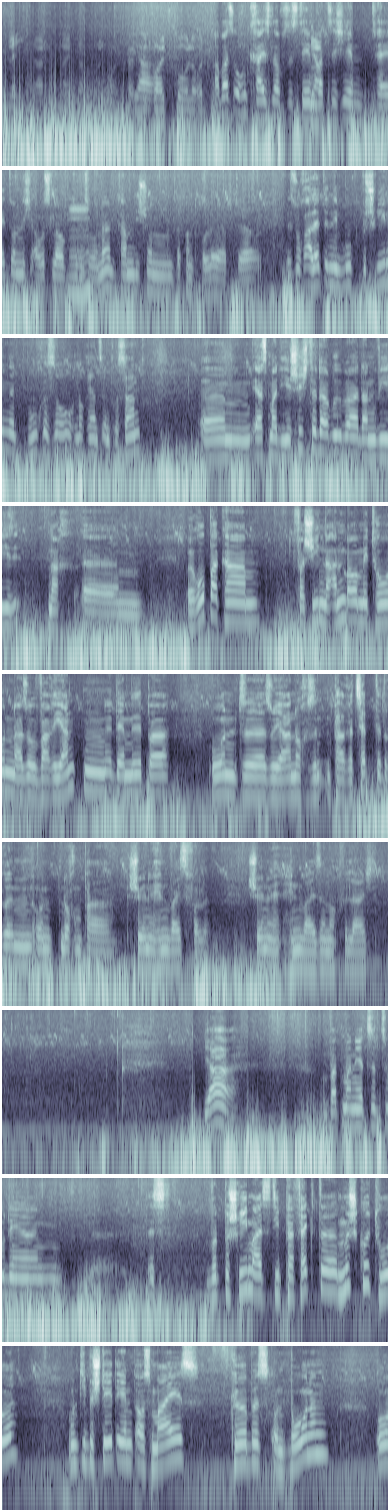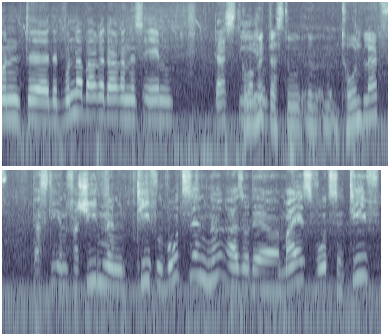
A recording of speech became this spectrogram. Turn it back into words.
Flächen dann vielleicht das anbauen können Ja. mit Holzkohle und. Aber es ist auch ein Kreislaufsystem, Ja. was sich eben hält und nicht auslaugt und so. Ne? Das haben die schon unter Kontrolle gehabt. Ja. Das ist auch alles in dem Buch beschrieben. Das Buch ist auch noch ganz interessant. Ähm, erstmal die Geschichte darüber, dann wie nach ähm, Europa kam, verschiedene Anbaumethoden, also Varianten der Milpa und äh, so ja noch sind ein paar Rezepte drin und noch ein paar schöne hinweisvolle, schöne Hinweise noch vielleicht. Ja, und was man jetzt zu dem äh, es wird beschrieben als die perfekte Mischkultur und die besteht eben aus Mais, Kürbis und Bohnen. Und äh, das Wunderbare daran ist eben, dass die, komm mal mit, dass du äh, im Ton bleibst. dass die in verschiedenen tiefen Wurzeln, ne? also der Mais wurzelt tief,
